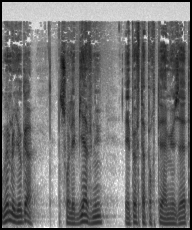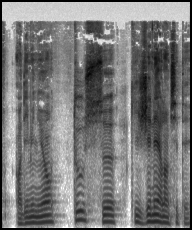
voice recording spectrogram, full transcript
ou même le yoga, sont les bienvenus et peuvent apporter un mieux-être en diminuant tout ce qui génère l'anxiété,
